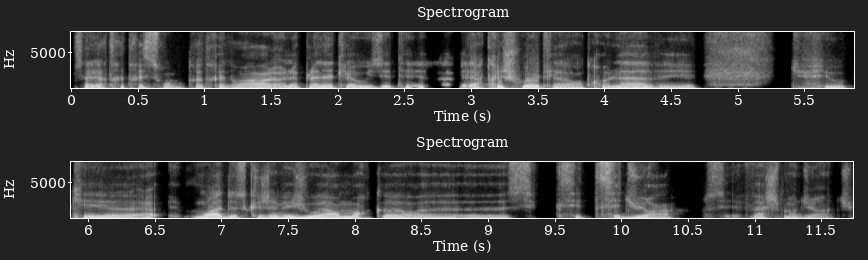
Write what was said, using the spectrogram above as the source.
ça a l'air très très sombre, très très noir. La, planète là où ils étaient avait l'air très chouette, là, entre lave et tu fais OK. Euh, moi, de ce que j'avais joué en Morcor, c'est dur, hein c'est vachement dur. Hein. Tu,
